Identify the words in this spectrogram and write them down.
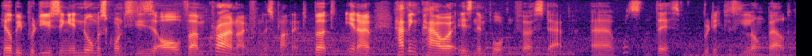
he'll be producing enormous quantities of um, cryonite from this planet, but you know, having power is an important first step. Uh, what's this ridiculously long belt?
